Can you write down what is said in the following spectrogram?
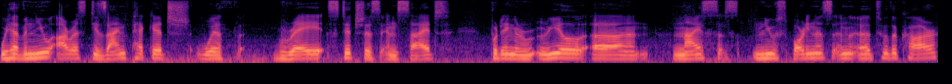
We have a new RS design package with gray stitches inside, putting a real uh, nice new sportiness into uh, the car.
